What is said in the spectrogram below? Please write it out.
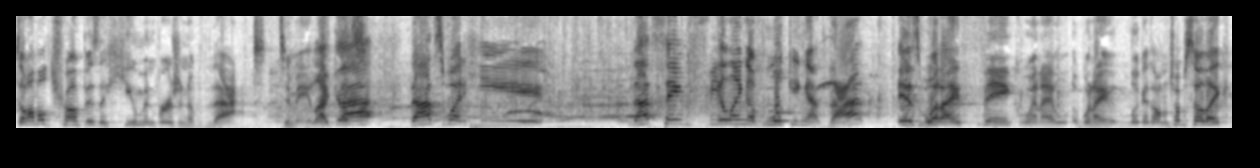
Donald Trump is a human version of that to me. Like guess- that. That's what he. that same feeling of looking at that is what I think when I when I look at Donald Trump. So like,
